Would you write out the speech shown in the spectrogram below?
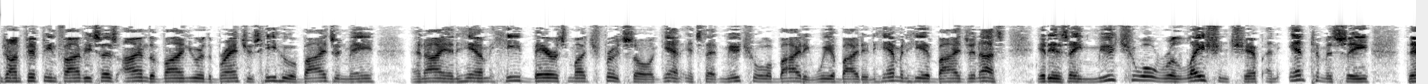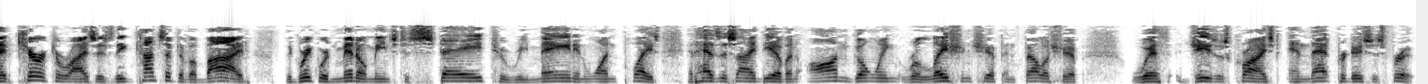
John 15:5 he says, "I am the vine, you are the branches. He who abides in me and I in him, he bears much fruit." So again, it's that mutual abiding. We abide in him and he abides in us. It is a mutual relationship, an intimacy that characterizes the concept of abide. The Greek word meno means to stay, to remain in one place. It has this idea of an ongoing relationship and fellowship with Jesus Christ and that produces fruit.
